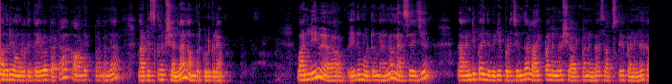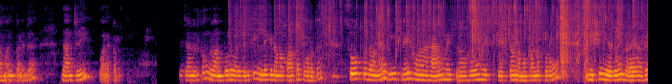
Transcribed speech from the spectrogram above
மாதிரி உங்களுக்கு தேவைப்பட்டால் காண்டாக்ட் பண்ணுங்கள் நான் டிஸ்கிரிப்ஷனில் நம்பர் கொடுக்குறேன். ஒன்லி இது மட்டும்தாங்க மெசேஜு கண்டிப்பாக இந்த வீடியோ பிடிச்சிருந்தால் லைக் பண்ணுங்கள் ஷேர் பண்ணுங்கள் சப்ஸ்கிரைப் பண்ணுங்கள் கமெண்ட் பண்ணுங்கள் நன்றி வணக்கம். இந்த சேனலுக்கு உங்களை அன்போடு வரவேற்கு இன்றைக்கி நம்ம பார்க்க போகிறது சோப்பு தாங்க. வீட்டிலே ஹேண்ட்மேட் ஹோம்மேட் சோப் தான் நம்ம பண்ண போகிறோம் மிஷின் எதுவும் கிடையாது.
